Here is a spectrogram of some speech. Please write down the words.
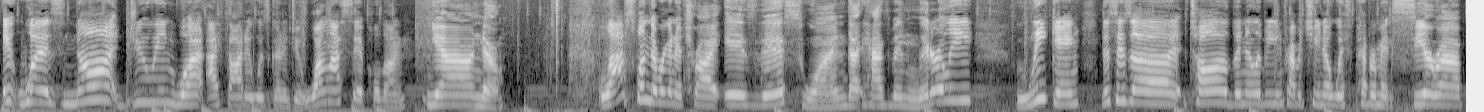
it was not doing what I thought it was gonna do. One last sip, hold on. Yeah, no. Last one that we're gonna try is this one that has been literally leaking. This is a tall vanilla bean frappuccino with peppermint syrup.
